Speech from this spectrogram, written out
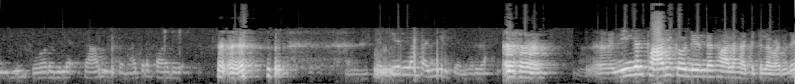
எங்கேயும் போறதில்ல. சாமி கிட்ட மாத்திரம் பாடுவேன் எல்லாம் பண்ணிருக்கேன் நீங்கள் பாடிக்கொண்டிருந்த காலகட்டத்துல வந்து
